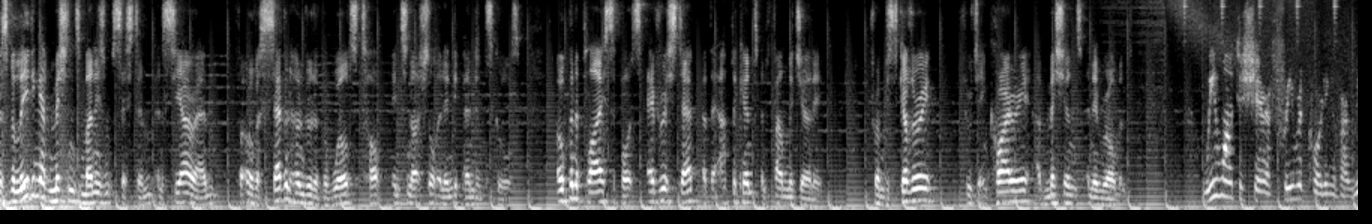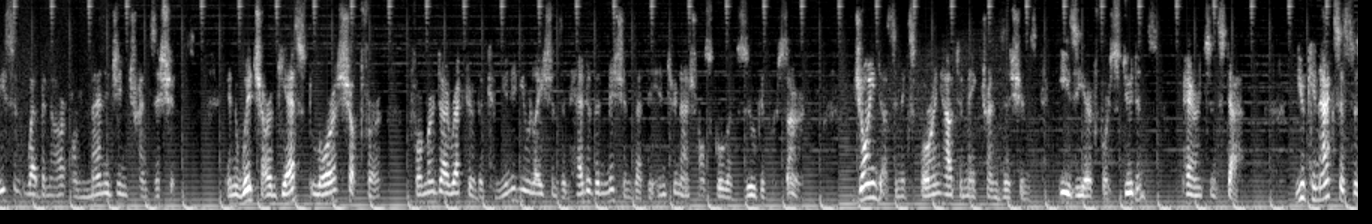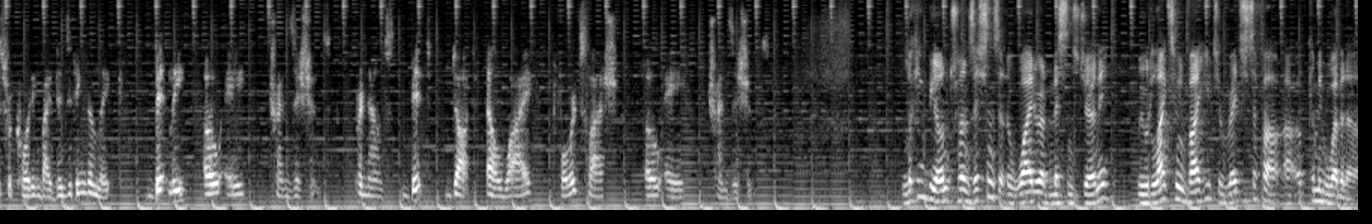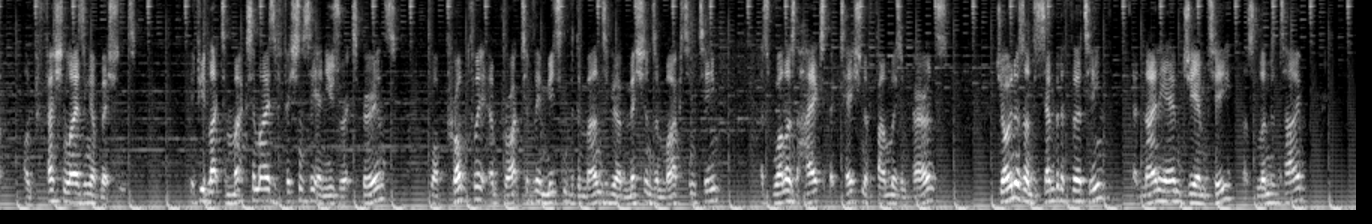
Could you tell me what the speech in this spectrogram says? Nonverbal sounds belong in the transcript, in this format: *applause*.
As the leading admissions management system and CRM for over 700 of the world's top international and independent schools, Open Apply supports every step of the applicant and family journey, from discovery through to inquiry, admissions, and enrollment. We want to share a free recording of our recent webinar on managing transitions, in which our guest, Laura Schupfer, former director of the Community Relations and head of admissions at the International School of Zug and Lucerne, joined us in exploring how to make transitions easier for students, parents, and staff. You can access this recording by visiting the link bit.ly OA transitions, pronounced bit.ly forward slash OA transitions. Looking beyond transitions at the wider admissions journey, we would like to invite you to register for our upcoming webinar on professionalizing admissions. If you'd like to maximize efficiency and user experience while promptly and proactively meeting the demands of your admissions and marketing team, as well as the high expectation of families and parents, join us on December the 13th at 9am GMT, that's London time,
